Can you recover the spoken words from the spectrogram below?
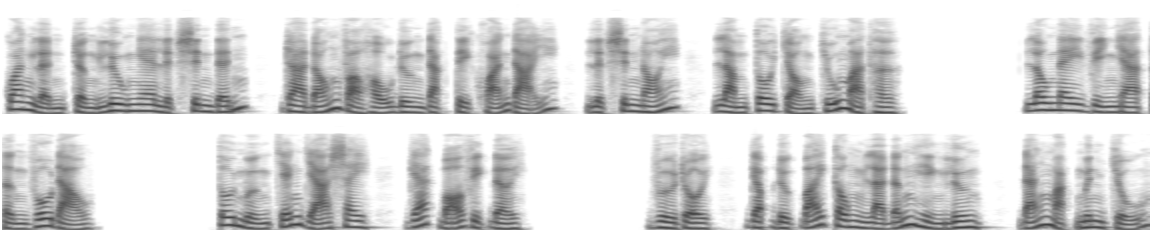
quan lệnh Trần Lưu nghe lịch sinh đến, ra đón vào hậu đường đặt tiệc khoản đãi, lịch sinh nói, làm tôi chọn chú mà thờ. Lâu nay vì nhà tần vô đạo. Tôi mượn chén giả say, gác bỏ việc đời. Vừa rồi, gặp được bái công là đấng hiền lương, đáng mặt minh chủ,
